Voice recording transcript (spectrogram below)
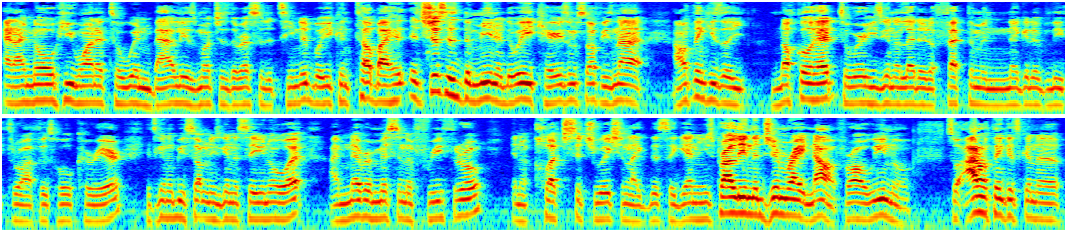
And I know he wanted to win badly as much as the rest of the team did, but you can tell by his it's just his demeanor, the way he carries himself. He's not I don't think he's a knucklehead to where he's gonna let it affect him and negatively throw off his whole career. It's gonna be something he's gonna say, you know what? I'm never missing a free throw in a clutch situation like this again. And he's probably in the gym right now, for all we know. So I don't think it's gonna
